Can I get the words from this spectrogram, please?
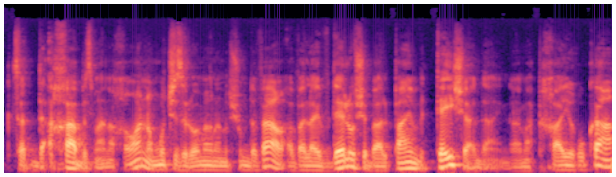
קצת דעכה בזמן האחרון, למרות שזה לא אומר לנו שום דבר, אבל ההבדל הוא שב-2009 עדיין, המהפכה הירוקה,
